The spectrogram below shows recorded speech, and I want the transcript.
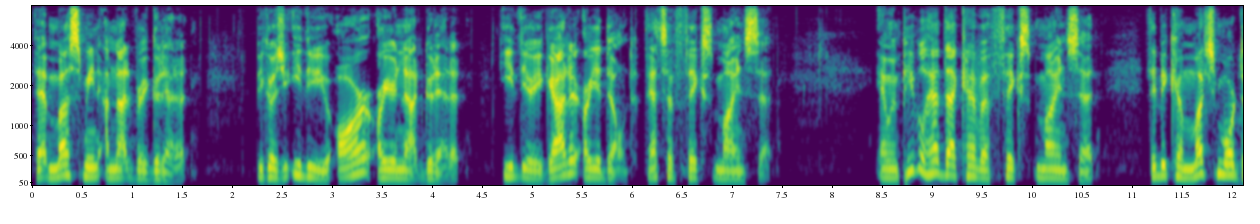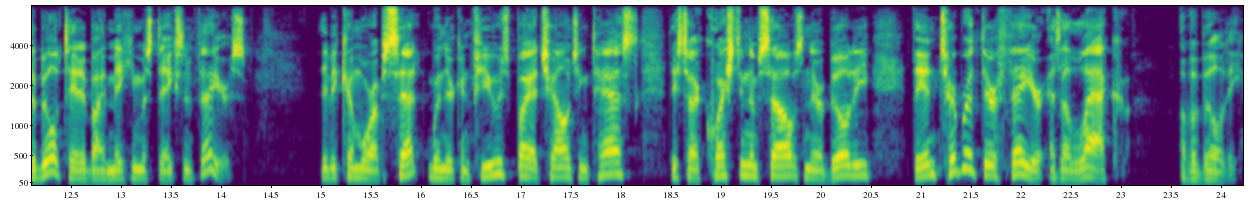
that must mean I'm not very good at it. Because you, either you are or you're not good at it. Either you got it or you don't. That's a fixed mindset. And when people have that kind of a fixed mindset, they become much more debilitated by making mistakes and failures. They become more upset when they're confused by a challenging task. They start questioning themselves and their ability. They interpret their failure as a lack of ability.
